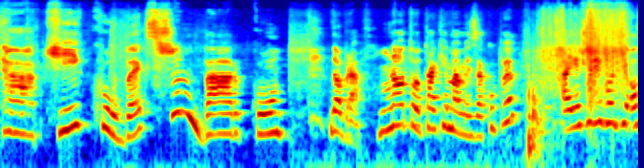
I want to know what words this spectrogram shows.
taki kubek z szymbarku. Dobra, no to takie mamy zakupy. A jeżeli chodzi o.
